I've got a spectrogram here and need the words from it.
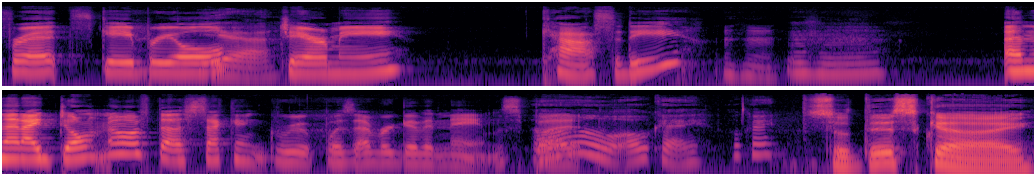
Fritz, Gabriel, Yeah. Jeremy, Cassidy. mm-hmm. And then I don't know if the second group was ever given names, but oh, okay, okay. So this guy,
